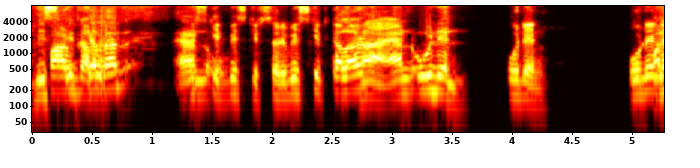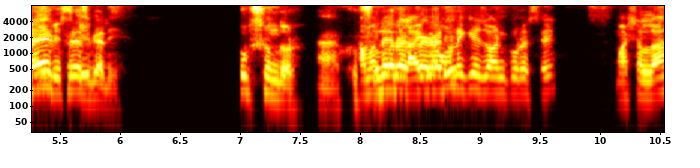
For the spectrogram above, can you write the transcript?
biscuit colour and biscuit biscuit sorry biscuit colour. হ্যাঁ and wooden wooden wooden fresh গাড়ি। খুব সুন্দর। হ্যাঁ খুব সুন্দর একটা গাড়ি। অনেকে জয়েন করেছে মাশাল্লাহ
